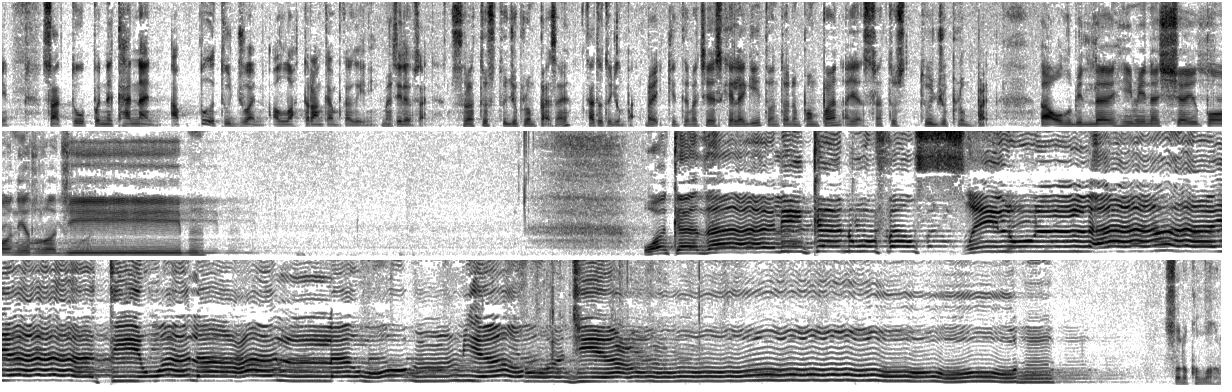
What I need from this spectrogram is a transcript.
satu penekanan apa tujuan Allah terangkan perkara ini. Baik. sila ustaz. 174 saya 174 Baik kita baca sekali lagi tuan-tuan dan puan-puan ayat 174 A'udzubillahi minasyaitonirrajim وكذلك نفصل الآيات ولعلهم يرجعون. صدق الله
